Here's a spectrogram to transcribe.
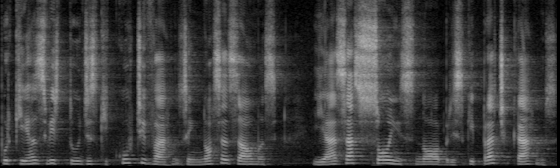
porque as virtudes que cultivarmos em nossas almas e as ações nobres que praticarmos,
